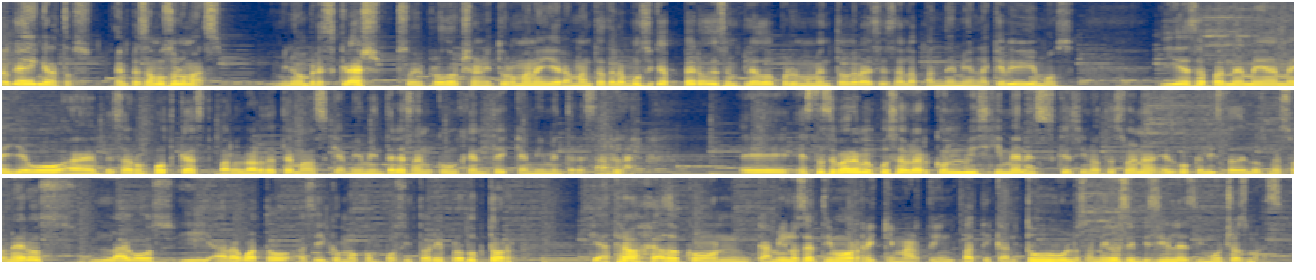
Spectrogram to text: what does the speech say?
Ok, ingratos, empezamos uno más. Mi nombre es Crash, soy production y tour manager amante de la música, pero desempleado por el momento gracias a la pandemia en la que vivimos. Y esa pandemia me llevó a empezar un podcast para hablar de temas que a mí me interesan con gente que a mí me interesa hablar. Eh, esta semana me puse a hablar con Luis Jiménez, que si no te suena es vocalista de Los Mesoneros, Lagos y Araguato, así como compositor y productor, que ha trabajado con Camilo VII, Ricky Martin, Patti Cantú, Los Amigos Invisibles y muchos más.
